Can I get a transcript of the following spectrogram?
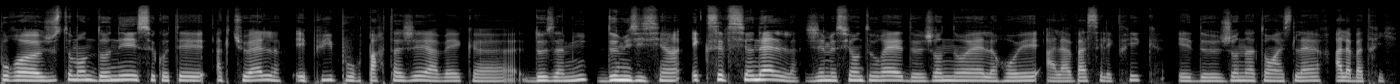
pour euh, justement donner ce côté actuel et puis pour partager avec euh, deux amis, deux musiciens exceptionnels. Je me suis entourée de Jean-Noël Roé à la basse électrique et de Jonathan Hasler à la batterie.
